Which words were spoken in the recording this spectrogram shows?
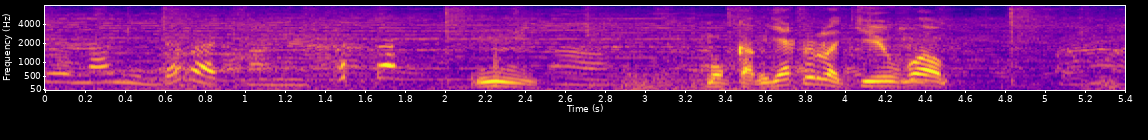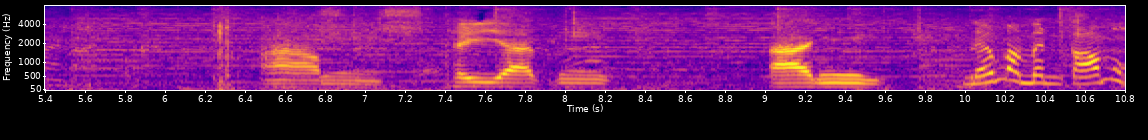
cái nó nhìn rất là ừ, thích á. Ừ, Ờ, một cảm giác rất là chill phải không? đúng rồi. À, thì à, à, nếu mà mình có một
